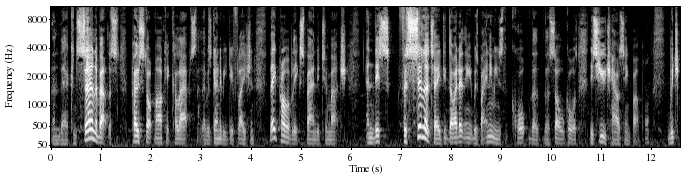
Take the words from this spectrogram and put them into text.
and their concern about the post stock market collapse, that there was going to be deflation, they probably expanded too much. And this facilitated, though I don't think it was by any means the, co- the, the, sole cause, this huge housing bubble, which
